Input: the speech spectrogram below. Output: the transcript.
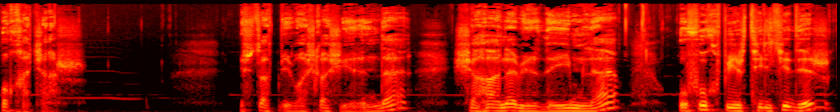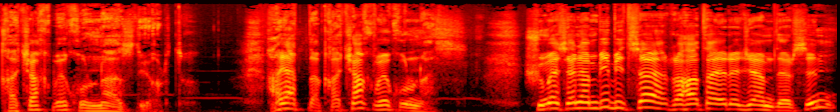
o kaçar.'' Üstad bir başka şiirinde şahane bir deyimle ufuk bir tilkidir, kaçak ve kurnaz diyordu. Hayatta kaçak ve kurnaz. Şu meselem bir bitse rahata ereceğim dersin.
